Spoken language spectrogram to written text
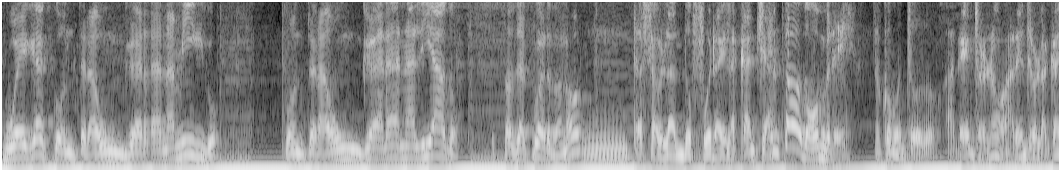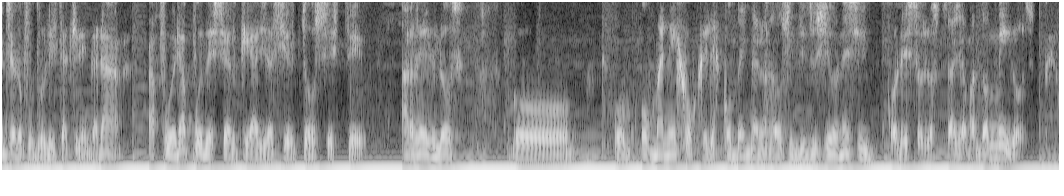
juega contra un gran amigo contra un gran aliado. ¿Estás de acuerdo, no? Mm, ¿Estás hablando fuera de la cancha? En todo, hombre. No como en todo. Adentro no. Adentro de la cancha los futbolistas quieren ganar. Afuera puede ser que haya ciertos este, arreglos o, manejos que les convengan a las dos instituciones y por eso los está llamando amigos. Pero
